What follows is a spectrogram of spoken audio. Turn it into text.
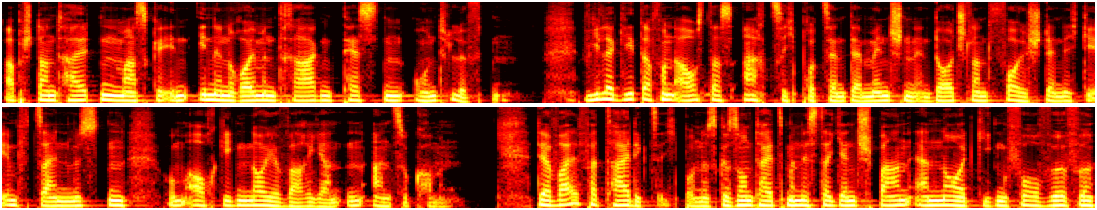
Abstand halten, Maske in Innenräumen tragen, testen und lüften. Wieler geht davon aus, dass 80 Prozent der Menschen in Deutschland vollständig geimpft sein müssten, um auch gegen neue Varianten anzukommen. Derweil verteidigt sich Bundesgesundheitsminister Jens Spahn erneut gegen Vorwürfe,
